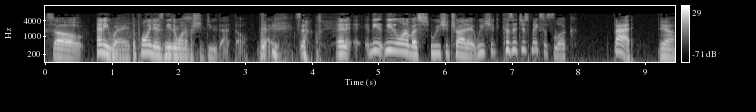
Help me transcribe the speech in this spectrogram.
So anyway, the point is neither one of us should do that though, right? exactly. And it, ne- neither one of us, we should try to, we should, because it just makes us look bad. Yeah.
